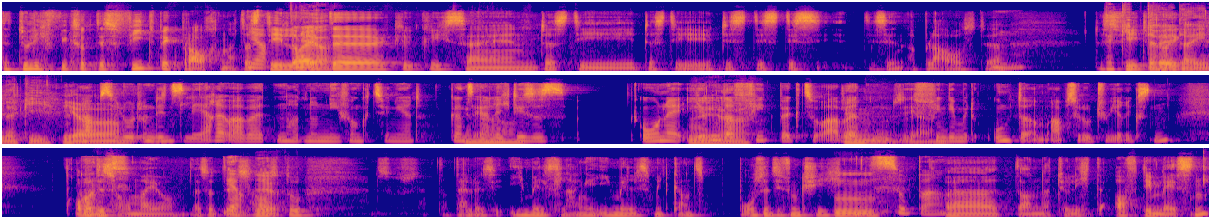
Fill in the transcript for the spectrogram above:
natürlich, wie gesagt, das Feedback braucht man, dass Ja. die Leute glücklich sein, dass die, dass die, das, das, das, diesen Applaus, der, das Es gibt ja halt auch Energie. Ja, Absolut. Und ins leere Arbeiten hat noch nie funktioniert. Ganz Genau. ehrlich, dieses ohne irgendein Ja. Feedback zu arbeiten, Gen- das ja. finde ich mitunter am absolut schwierigsten. Aber Und- das haben wir ja. Also das Ja. hast du also dann teilweise E-Mails, lange E-Mails mit ganz positiven Geschichten. Super. Äh, dann natürlich auf die Messen.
